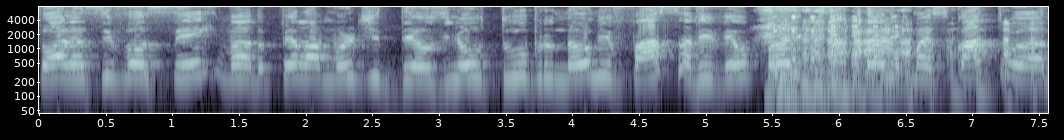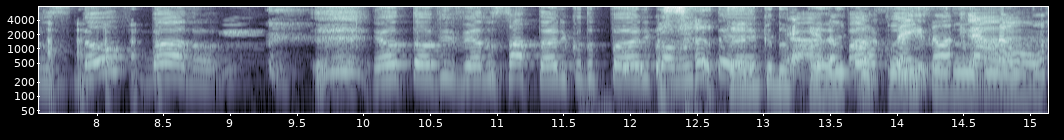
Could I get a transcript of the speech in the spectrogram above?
Olha, se você, mano, pelo amor de Deus, em outubro não me faça viver o pânico satânico mais quatro anos. Não, mano. Eu tô vivendo o satânico do pânico há muito satânico tempo. Do cara, pânico, para com isso, do... não.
